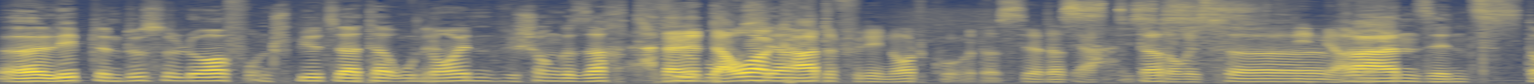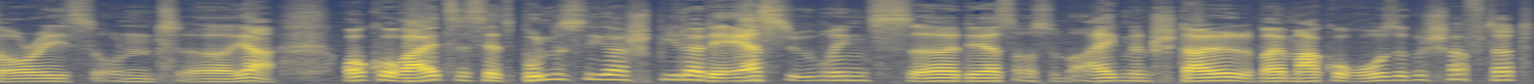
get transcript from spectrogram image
äh, lebt in Düsseldorf und spielt seit der U9, wie schon gesagt. Hat eine Dauerkarte Karte für die Nordkurve. Das ist ja das, ja, die das, Storys. Äh, Wahnsinns-Stories. Und äh, ja, Rocco Reitz ist jetzt Bundesligaspieler. Der erste übrigens, äh, der es aus dem eigenen Stall bei Marco Rose geschafft hat,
